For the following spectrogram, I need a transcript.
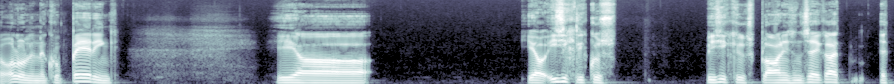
oluline grupeering. ja, ja isiklikus, isiklikus plaanis on see ka, et, et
